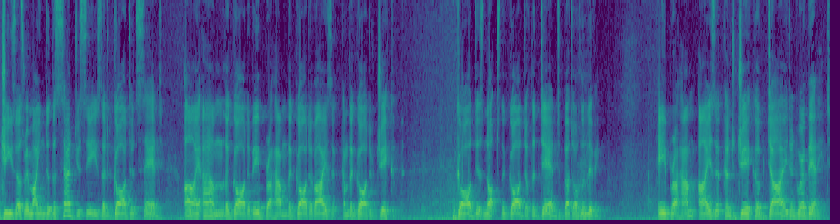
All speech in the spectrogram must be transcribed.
Jesus reminded the Sadducees that God had said, I am the God of Abraham, the God of Isaac, and the God of Jacob. God is not the God of the dead, but of the living. Abraham, Isaac, and Jacob died and were buried,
